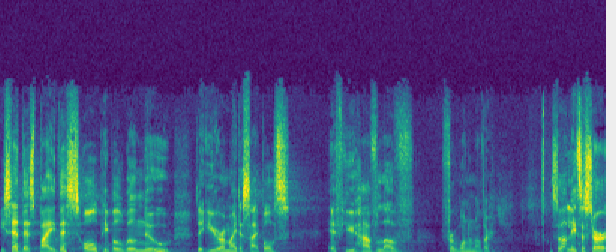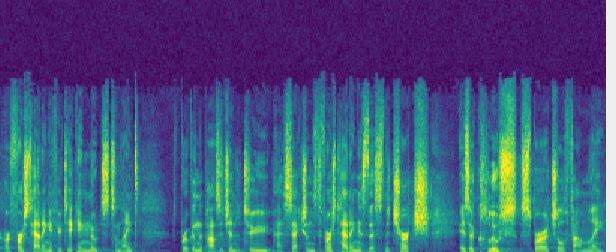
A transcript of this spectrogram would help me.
He said this By this, all people will know that you are my disciples if you have love for one another. And so that leads us to our, our, first heading. If you're taking notes tonight, I've broken the passage into two uh, sections. The first heading is this The church is a close spiritual family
